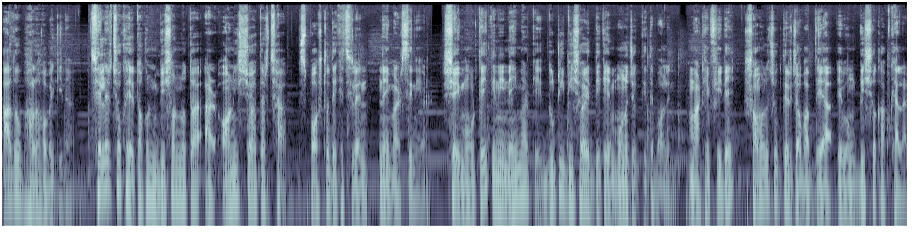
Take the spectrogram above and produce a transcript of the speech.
আদৌ ভালো হবে কিনা। ছেলের চোখে তখন বিষণ্নতা আর অনিশ্চয়তার ছাপ স্পষ্ট দেখেছিলেন নেইমার সিনিয়র। সেই মুহূর্তেই তিনি নেইমারকে দুটি বিষয়ের দিকে মনোযোগ দিতে বলেন, মাঠে ফিরে সমালোচকদের জবাব দেয়া এবং বিশ্বকাপ খেলার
